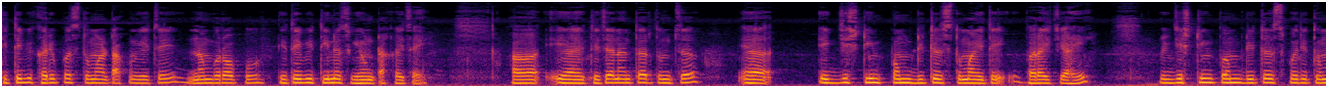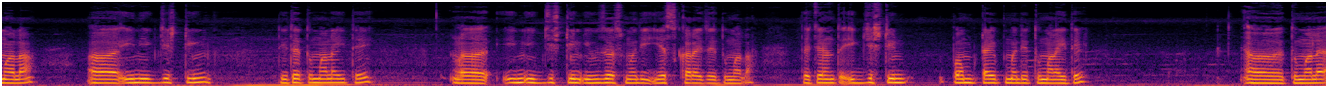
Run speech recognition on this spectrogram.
तिथे बी खरीपच तुम्हाला टाकून घ्यायचं आहे नंबर ऑफ तिथे बी तीनच घेऊन टाकायचं आहे त्याच्यानंतर तुमचं एक्झिस्टिंग पंप डिटेल्स तुम्हाला इथे भरायची आहे. एक्झिस्टिंग पंप डिटेल्समध्ये तुम्हाला इन एक्झिस्टिंग तिथे तुम्हाला इथे इन एक्झिस्टिंग युजर्समध्ये येस करायचं आहे तुम्हाला. त्याच्यानंतर एक्झिस्टिंग पंप टाईपमध्ये तुम्हाला इथे तुम्हाला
